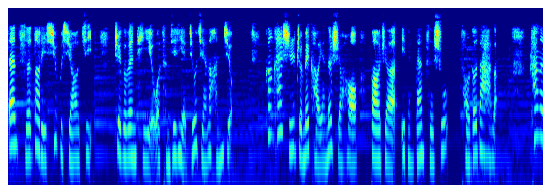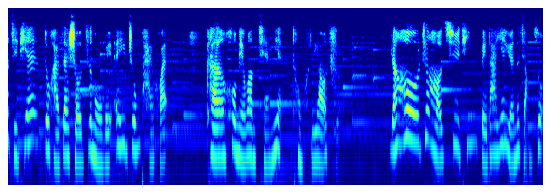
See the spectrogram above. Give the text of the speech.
单词到底需不需要记这个问题，我曾经也纠结了很久。刚开始准备考研的时候，抱着一本单词书，头都大了，看了几天都还在首字母为 A 中徘徊。看后面望前面，痛苦的要死。然后正好去听北大燕园的讲座，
